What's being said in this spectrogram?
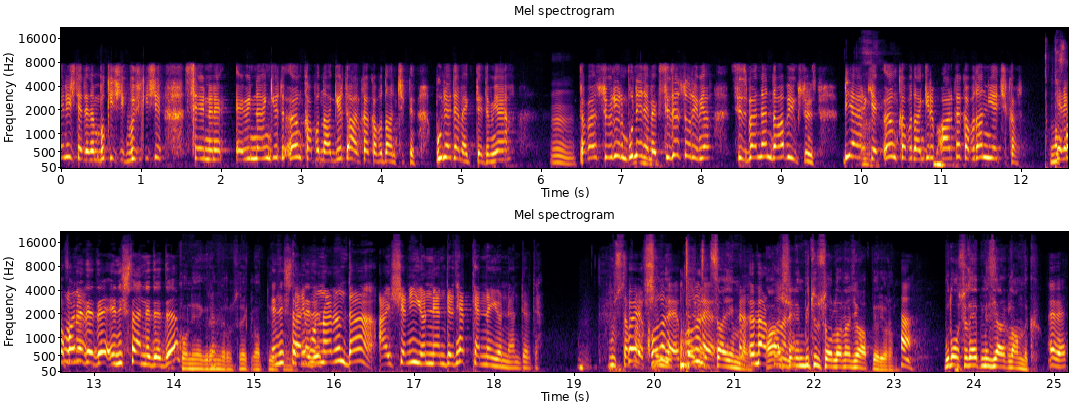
Enişte dedim bu kişi bu kişi senin evinden girdi. Ön kapıdan girdi arka kapıdan çıktı. Bu ne demek dedim ya. Ya ben söylüyorum bu ne demek? Size sorayım ya. Siz benden daha büyüksünüz. Bir erkek ön kapıdan girip arka kapıdan niye çıkar? Mustafa ne dedi? Enişten ne dedi? Konuya giremiyorum sürekli atlıyorsun. Enişten ne dedi? Telefonların da Ayşe'nin yönlendirdi. Hep kendine yönlendirdi. Mustafa. Söyle konu ne? Konu tek ne? sayayım ben. Ömer konu Ayşe'nin ne? bütün sorularına cevap veriyorum. Ha, Bu dosyada hepimiz yargılandık. evet.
